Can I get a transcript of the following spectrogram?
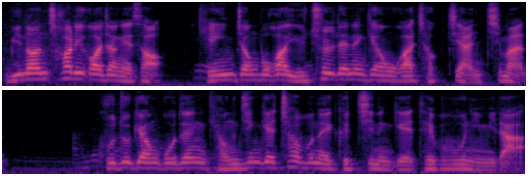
민원 처리 과정에서 개인정보가 유출되는 경우가 적지 않지만 구두 경고 등 경징계 처분에 그치는 게 대부분입니다.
